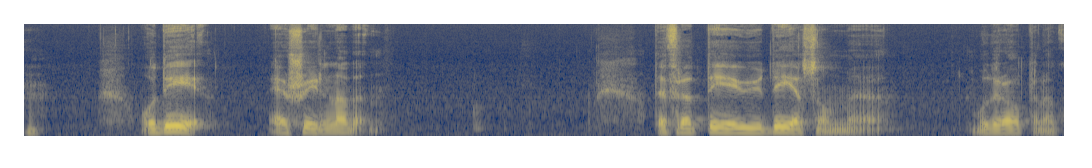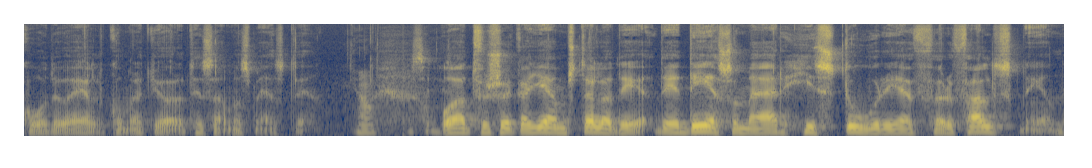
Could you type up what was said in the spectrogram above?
Mm. Och det är skillnaden. Därför att det är ju det som eh, Moderaterna, KD och L kommer att göra tillsammans med SD. Ja. Och att försöka jämställa det, det är det som är historieförfalskningen.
